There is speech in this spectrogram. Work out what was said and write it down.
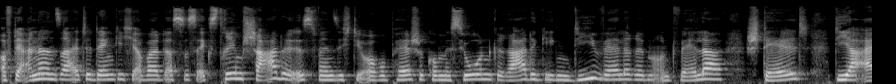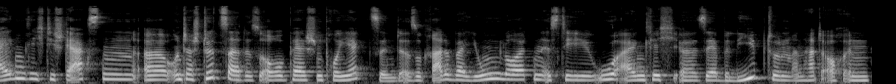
Auf der anderen Seite denke ich aber, dass es extrem schade ist, wenn sich die Europäische Kommission gerade gegen die Wählerinnen und Wähler stellt, die ja eigentlich die stärksten äh, Unterstützer des europäischen Projekts sind. Also gerade bei jungen Leuten ist die EU eigentlich äh, sehr beliebt und man hat auch in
